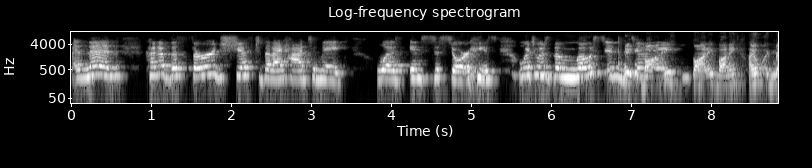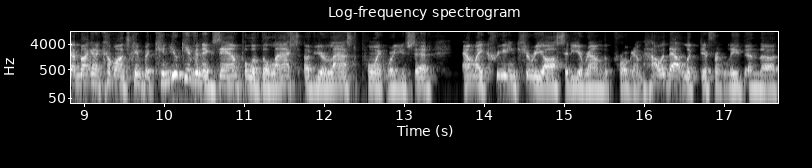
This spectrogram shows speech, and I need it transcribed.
And then kind of the third shift that I had to make was Insta Stories, which was the most intimidating. Hey, Bonnie, Bonnie, Bonnie. I, am not going to come on screen, but can you give an example of the last of your last point where you said, "Am I creating curiosity around the program?" How would that look differently than the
